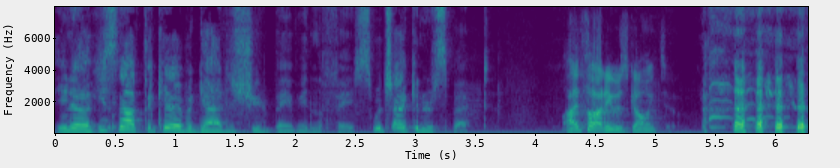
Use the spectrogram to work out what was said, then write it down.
you know, he's not the type of guy to shoot a baby in the face, which I can respect. I thought he was going to. I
